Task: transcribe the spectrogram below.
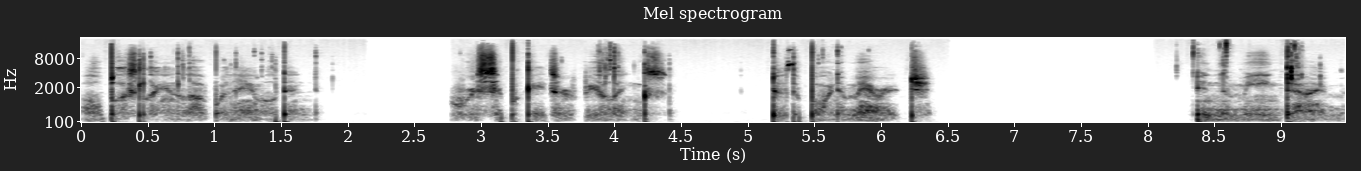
hopelessly in love with Hamilton, reciprocates her feelings to the point of marriage. In the meantime,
